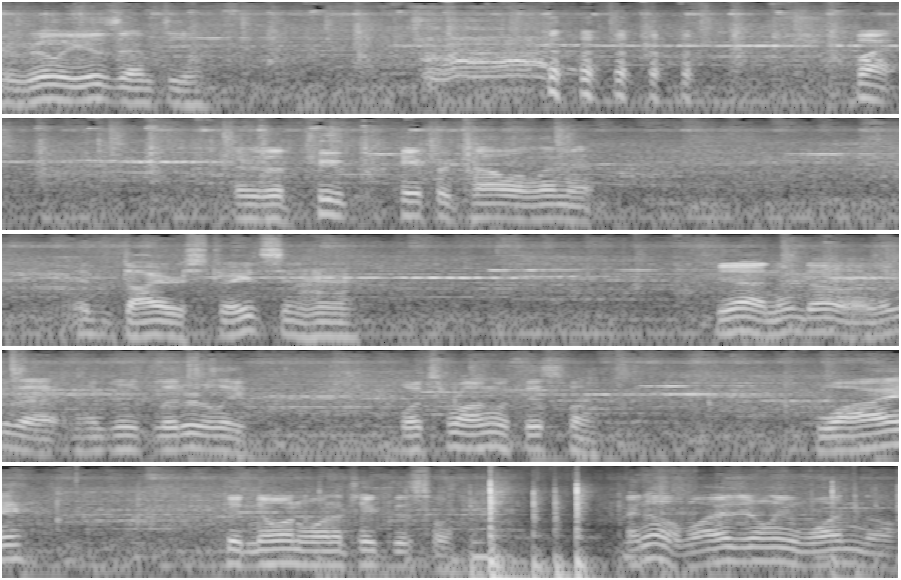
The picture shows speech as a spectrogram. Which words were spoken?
It really is empty. but there's a two paper towel limit. It's dire straits in here. Yeah, no doubt. Look at that. Like there's literally What's wrong with this one? Why did no one want to take this one? I know, why is there only one though?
